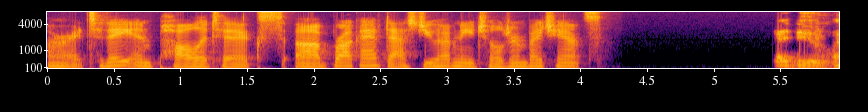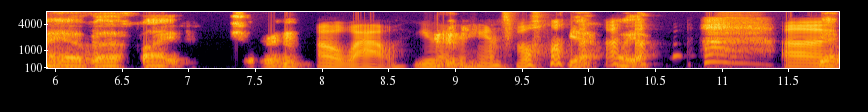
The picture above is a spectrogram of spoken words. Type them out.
All right, today in politics, uh, Brock, I have to ask, do you have any children by chance? I do. I have uh, five children. Oh wow, you have your hands full. yeah. Oh yeah. Uh, yeah.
